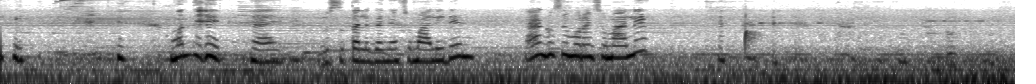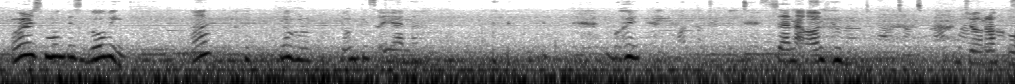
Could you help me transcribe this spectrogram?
Monte, ay, gusto talaga niya sumali din. Ah, gusto mo rin sumali? Where is Montes going? Ha? No, don't kiss Ayana. Boy, sana all. Tsura ko.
